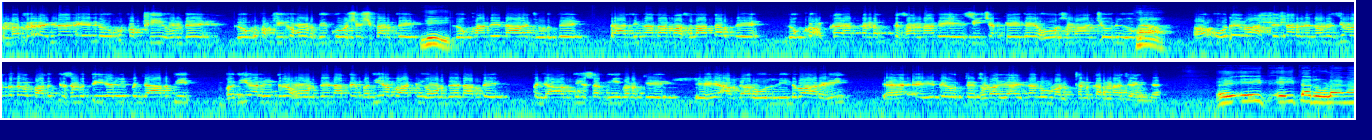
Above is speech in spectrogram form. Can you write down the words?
ਮਤਲਬ ਇਹਨਾਂ ਨੇ ਇਹ ਲੋਕ ਪੱਖੀ ਹੁੰਦੇ ਲੋਕ ਪੱਖੀ ਕਹਾਉਣ ਦੀ ਕੋਸ਼ਿਸ਼ ਕਰਦੇ। ਲੋਕਾਂ ਦੇ ਨਾਲ ਜੁੜਦੇ ਟਰਾਲੀਆਂ ਦਾ ਮਸਲਾ ਧਰਦੇ ਲੋਕਾਂ ਕਿਸਾਨਾਂ ਦੇ ਏਸੀ ਚੱਕੇ ਗਏ ਹੋਰ ਸਮਾਨ ਚੋਰੀ ਹੋ ਗਿਆ ਉਹਦੇ ਵਾਸਤੇ ਧਰਨੇ ਲਾਉਣੇ ਸੀ, ਮਤਲਬ ਬਦਕਿਸਮਤੀ ਹੈ ਵੀ ਪੰਜਾਬ ਦੀ ਵਧੀਆ ਲੀਡਰ ਹੋਣ ਦੇ ਨਾਤੇ, ਵਧੀਆ ਪਾਰਟੀ ਹੋਣ ਦੇ ਨਾਤੇ ਪੰਜਾਬ ਦੀ ਸਗੀ ਬਣ ਕੇ ਇਹ ਆਪਦਾ ਰੋਲ ਨਹੀਂ ਨਿਭਾ ਰਹੀ। ਅਹ ਇਹਦੇ ਉੱਤੇ ਥੋੜਾ ਜਿਹਾ ਇਹਨਾਂ ਨੂੰ ਮੰਥਨ ਕਰਨਾ ਚਾਹੀਦਾ। ਇਹ ਇਹ ਇਹੀ ਤਾਂ ਰੋਲਾ ਨਾ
